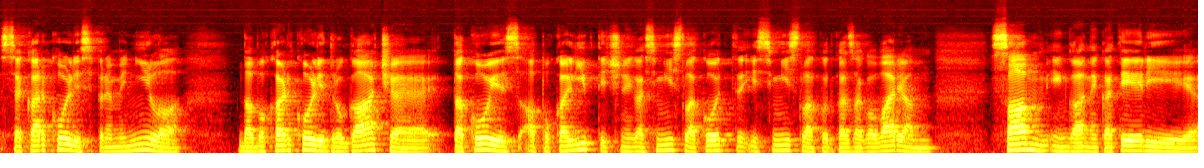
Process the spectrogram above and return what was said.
se karkoli spremenilo, da bo karkoli drugače, tako iz apokaliptičnega smisla kot iz smisla, kot ga zagovarjam sam in ga nekateri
